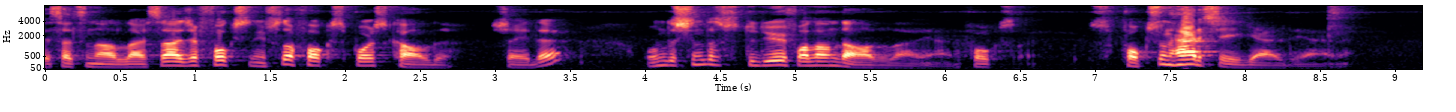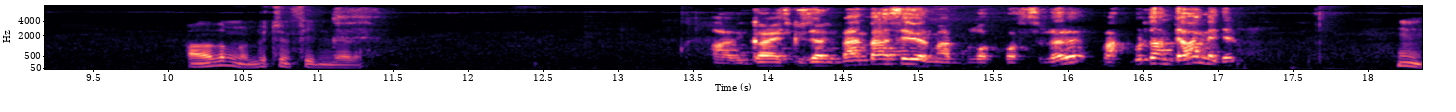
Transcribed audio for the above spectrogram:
e, satın aldılar. Sadece Fox News'la Fox Sports kaldı şeyde. Onun dışında stüdyoyu falan da aldılar yani. Fox Fox'un her şeyi geldi yani. Anladın mı? Bütün filmleri. Abi gayet güzel. Ben ben seviyorum abi blockbuster'ları. Bak buradan devam edelim. Hı.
